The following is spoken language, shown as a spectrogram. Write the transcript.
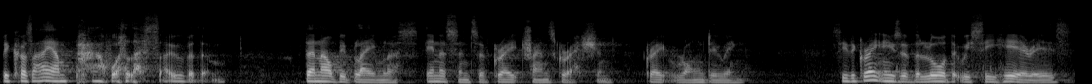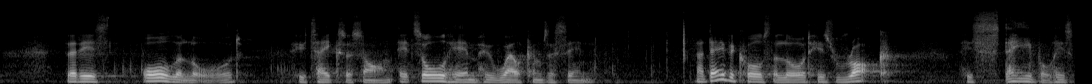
because I am powerless over them. Then I'll be blameless, innocent of great transgression, great wrongdoing. See, the great news of the Lord that we see here is that it is all the Lord who takes us on. It's all Him who welcomes us in. Now, David calls the Lord his rock, his stable, his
